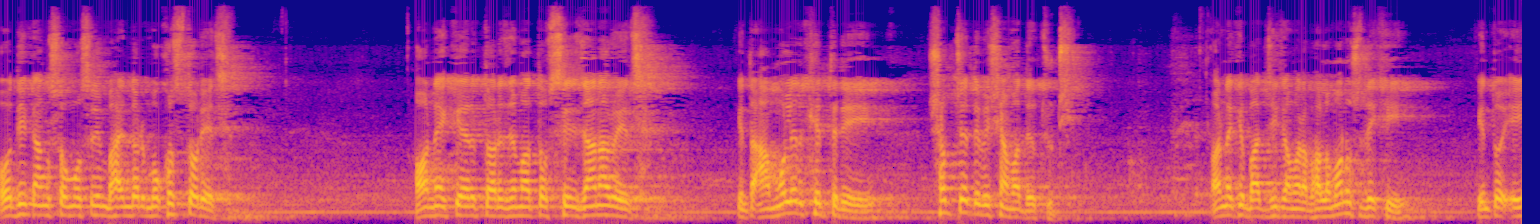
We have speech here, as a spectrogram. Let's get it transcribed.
অধিকাংশ মুসলিম ভাইন্দর মুখস্থ রয়েছে। অনেকের তরজমা তফসির জানা রয়েছে, কিন্তু আমলের ক্ষেত্রে সবচেয়ে বেশি আমাদের ত্রুটি। অনেকে বাহ্যিক আমরা ভালো মানুষ দেখি, কিন্তু এই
